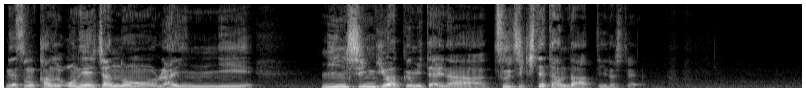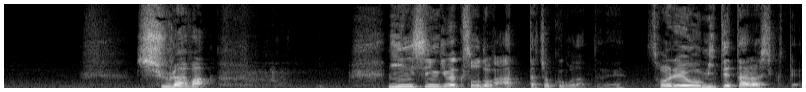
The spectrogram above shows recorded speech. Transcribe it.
ね、その彼女、お姉ちゃんの LINE に、妊娠疑惑みたいな通知来てたんだって言い出して。修羅場。妊娠疑惑騒動があった直後だったね。それを見てたらしくて。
